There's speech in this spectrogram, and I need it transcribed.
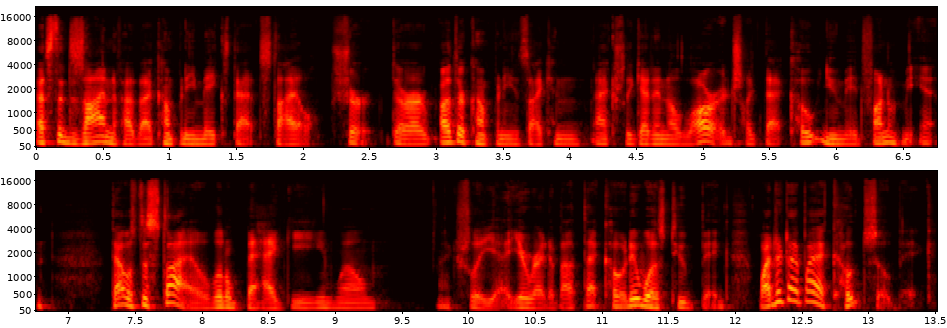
That's the design of how that company makes that style shirt. There are other companies I can actually get in a large, like that coat you made fun of me in. That was the style, a little baggy. Well, actually, yeah, you're right about that coat. It was too big. Why did I buy a coat so big?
